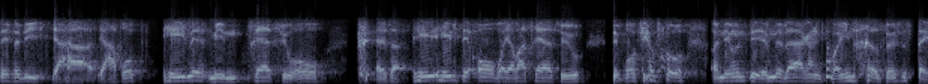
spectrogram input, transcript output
det er fordi, jeg har, jeg har brugt hele min 23 år, altså hele, hele det år, hvor jeg var 23, det brugte jeg på at nævne det emne, hver gang der var en, der havde fødselsdag.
